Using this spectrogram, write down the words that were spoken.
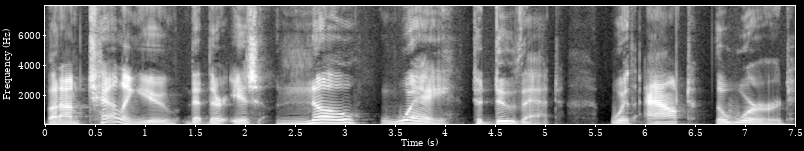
But I'm telling you that there is no way to do that without the Word.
